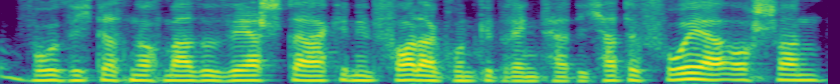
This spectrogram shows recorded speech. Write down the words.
wo sich das nochmal so sehr stark in den Vordergrund gedrängt hat. Ich hatte vorher auch schon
